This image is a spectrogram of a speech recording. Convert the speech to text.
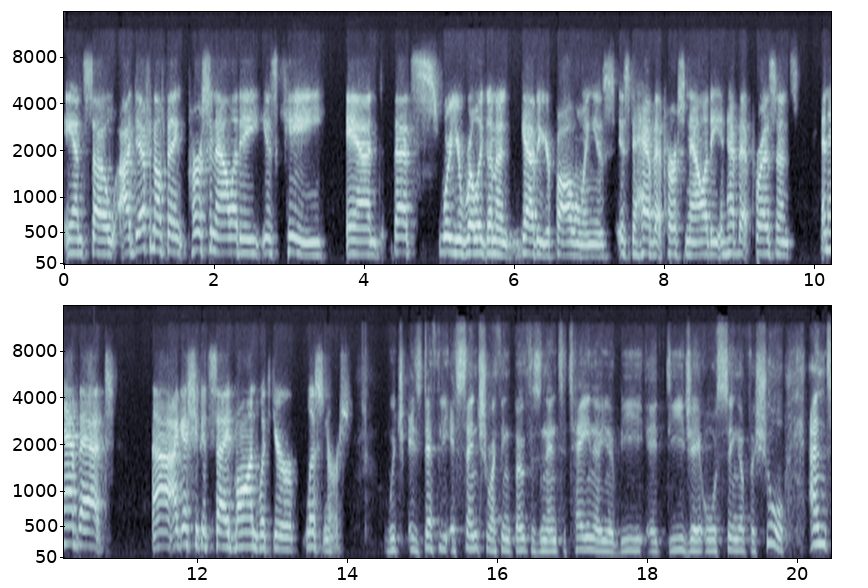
And so I definitely think personality is key and that's where you're really going to gather your following is is to have that personality and have that presence and have that uh, I guess you could say, bond with your listeners. Which is definitely essential, I think, both as an entertainer, you know, be a DJ or singer for sure. And,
